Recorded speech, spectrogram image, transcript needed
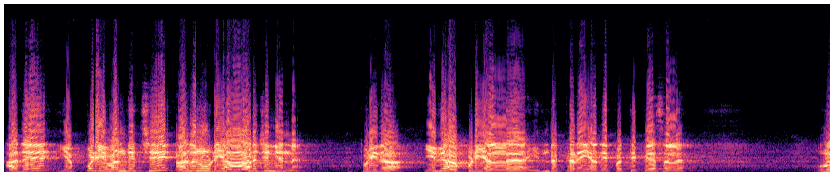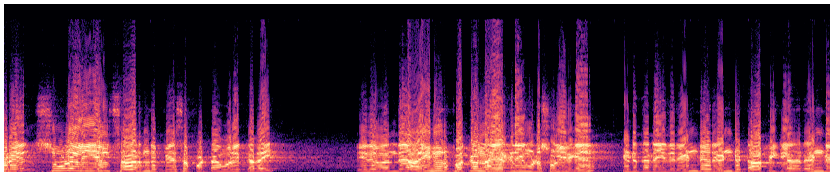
அது எப்படி வந்துச்சு? அதனுடைய ஆரிஜின் என்ன? புரியுதா? இது அப்படி அல்ல. இந்த கதை அதை பத்தி பேசல. ஒரு சூழலியல் சார்ந்து பேசப்பட்ட ஒரு கதை. இது வந்து ஐநூறு பக்கம் நான் ஏற்கனவே உங்கள்கிட்ட சொல்லியிருக்கேன். கிட்டத்தட்ட இது ரெண்டு ரெண்டு டாபிக்ல ரெண்டு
